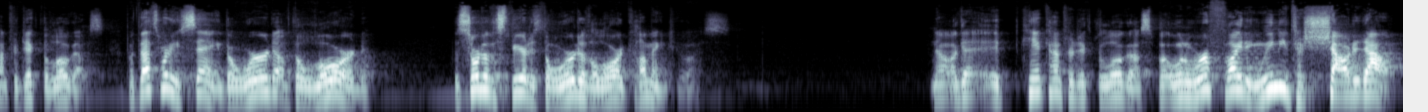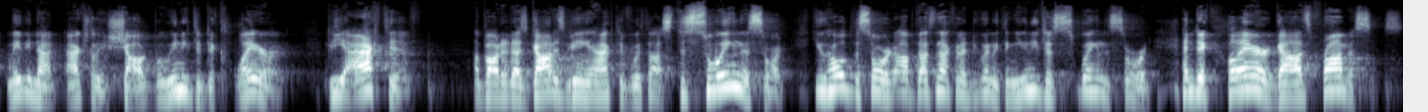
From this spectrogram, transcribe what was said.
contradict the Logos. But that's what he's saying. The word of the Lord, the sword of the Spirit is the word of the Lord coming to us. Now, again, it can't contradict the Logos, but when we're fighting, we need to shout it out. Maybe not actually shout, but we need to declare, be active about it as God is being active with us. To swing the sword. You hold the sword up, that's not going to do anything. You need to swing the sword and declare God's promises.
